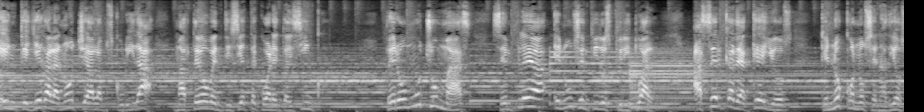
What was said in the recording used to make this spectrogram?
en que llega la noche a la oscuridad, Mateo 27, 45. Pero mucho más se emplea en un sentido espiritual, acerca de aquellos que no conocen a Dios.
